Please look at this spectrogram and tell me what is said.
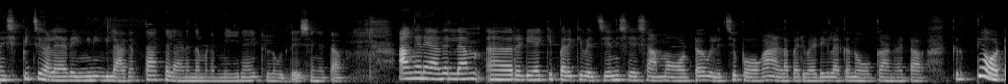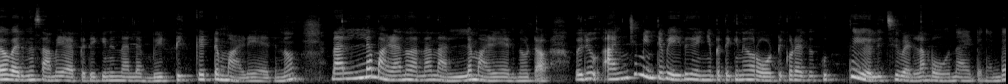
നശിപ്പിച്ച് കളയാതെ എങ്ങനെയെങ്കിലും അകത്താക്കലാണ് നമ്മുടെ മെയിനായിട്ടുള്ള ഉദ്ദേശം കേട്ടോ. അങ്ങനെ അതെല്ലാം റെഡിയാക്കി പെറുക്കി വെച്ചതിന് ശേഷം അമ്മ ഓട്ടോ വിളിച്ച് പോകാനുള്ള പരിപാടികളൊക്കെ നോക്കുകയാണ് കേട്ടോ. കൃത്യം ഓട്ടോ വരുന്ന സമയമായപ്പോഴത്തേക്കിനും നല്ല വെടിക്കെട്ട് മഴയായിരുന്നു. നല്ല മഴ എന്ന് പറഞ്ഞാൽ നല്ല മഴയായിരുന്നു കേട്ടോ. ഒരു അഞ്ച് മിനിറ്റ് പെയ്ത് കഴിഞ്ഞപ്പോഴത്തേക്കിനും റോട്ടിൽ കൂടെയൊക്കെ കുത്തി ഒലിച്ച് വെള്ളം പോകുന്നതായിട്ട് കണ്ട്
